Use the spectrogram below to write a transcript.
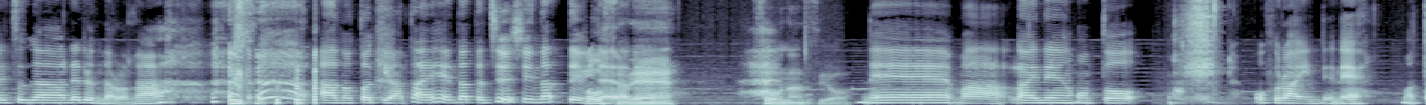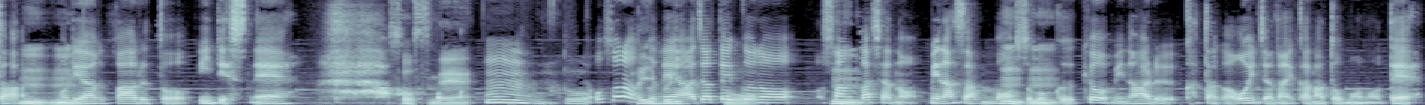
り継がれるんだろうな。あの時は大変だった中止になってみたいなね。ね。そうなんですよ。ねえまあ来年本当 オフラインでねまたうんうん盛り上がるといいですね。そうですね。うん、とおそらくねアジャテクの参加者の皆さんもすごく興味のある方が多いんじゃないかなと思うので、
